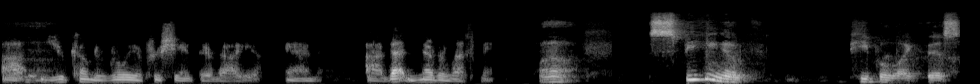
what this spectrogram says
uh, you come to really appreciate their value. And uh, that never left me. Wow. Speaking of people like this,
